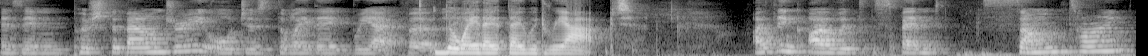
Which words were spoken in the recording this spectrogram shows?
As in, push the boundary, or just the way they react verbally? The way they, they would react. I think I would spend some time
